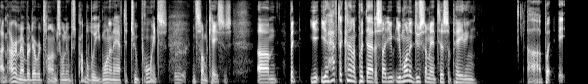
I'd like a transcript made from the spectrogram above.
I, I remember there were times when it was probably one and a half to two points in some cases. Um, but you, you have to kind of put that aside. You, you want to do some anticipating, uh, but it,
